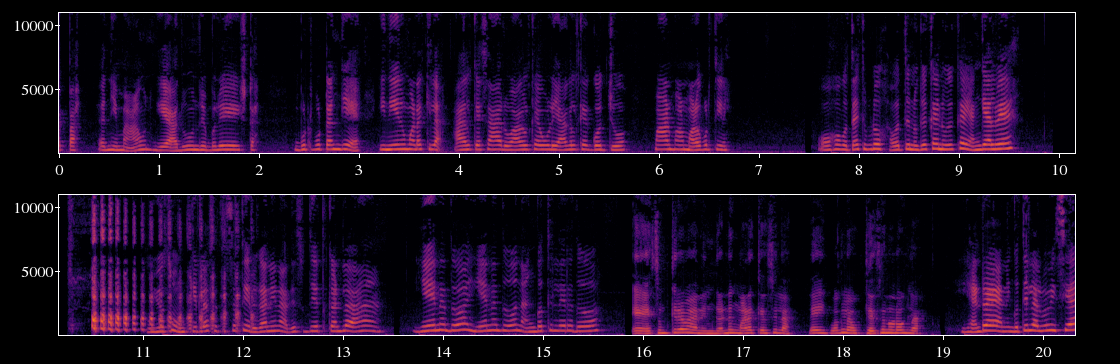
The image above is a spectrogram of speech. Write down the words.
ಅಪ್ಪ ನಿಮ್ಮ ಮಾವನಿಗೆ ಅದು ಅಂದರೆ ಬಲೇ ಇಷ್ಟ. ಬಿಟ್ಬಿಟ್ಟಂಗೆ ಇನ್ನೇನು ಮಾಡೋಕ್ಕಿಲ್ಲ. ಆಲ್ಕೆ ಸಾರು ಆಲ್ಕೆ ಹುಳಿ ಆಗಲ್ಕೆ ಗೊಜ್ಜು. ಮಾಡಿ ಮಾಡಿ ಮಾಡ್ಬಿಡ್ತೀನಿ ಓಹೋ ಗೊತ್ತಾಯ್ತು ಬಿಡು. ಅವತ್ತು ನುಗ್ಗಕಾಯಿ ನುಗ್ಗಕಾಯಿ ಹಂಗೆ ಅಲ್ವೇ? ಅಯ್ಯೋ ಸುಮ್ಕಿಲ್ಲ ಸತಿ ಸತಿ ಇರ್ಗ ನೀನು? ಅದೇ ಸುದ್ದಿ ಎತ್ಕೊಂಡ್ಲ? ಏನದು ಏನದು? ನಂಗೆ ಗೊತ್ತಿಲ್ಲ ಇರೋದು. ಏ ಸುಮ್ಕಿರವ ನಿನ್ ಗಂಡಂಗೆ ಮಾಡೋ ಕೆಲಸ ಇಲ್ಲ. ಏಯ್ ಹೋಗ್ಲಾ ಕೆಲಸ ನೋಡೋಗ್ಲಾ ಏನ್ರ ನಿಂಗೆ ಗೊತ್ತಿಲ್ಲ ಅಲ್ವಾ ವಿಷಯ?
